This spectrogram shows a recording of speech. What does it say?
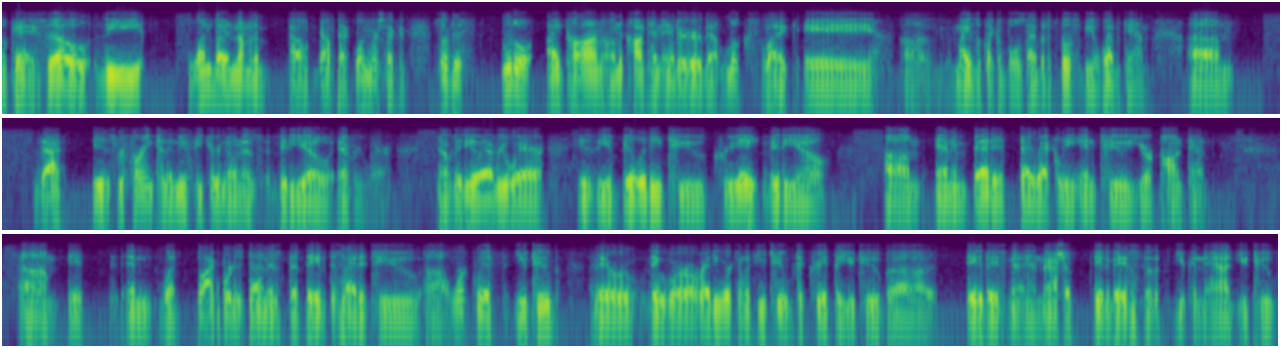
Okay, so the one button, I'm going to bounce back one more second. So this little icon on the content editor that looks like a, uh, might look like a bullseye, but it's supposed to be a webcam. Um, that is referring to the new feature known as Video Everywhere. Now Video Everywhere is the ability to create video um, and embed it directly into your content. Um, it, and what Blackboard has done is that they've decided to uh, work with YouTube. They were, they were already working with YouTube to create the YouTube uh, database and mashup database so that you can add YouTube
